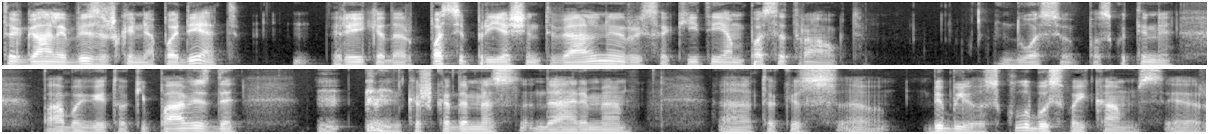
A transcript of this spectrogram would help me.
tai gali visiškai nepadėti. Reikia dar pasipriešinti velniui ir įsakyti jam pasitraukti. Duosiu paskutinį pabaigai tokį pavyzdį. Kažkada mes darėme tokius Biblijos klubus vaikams ir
